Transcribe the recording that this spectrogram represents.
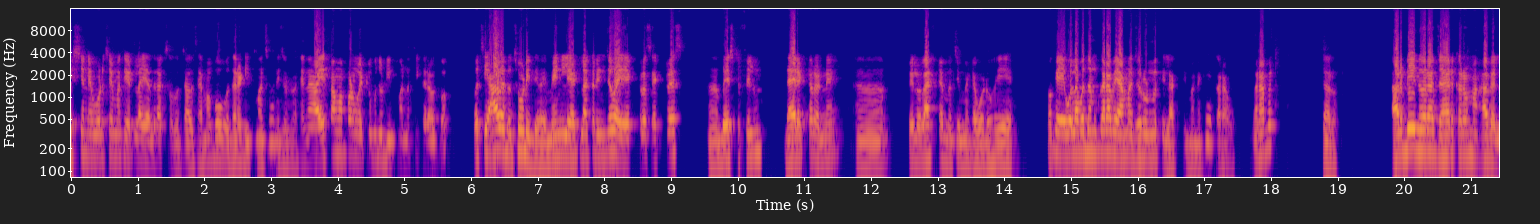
એશિયન એવોર્ડ છે એમાંથી એટલા યાદ રાખશો તો ચાલશે. આમાં બહુ વધારે ડીપમાં જવાની જરૂર નથી. અને આઈફામાં પણ હું એટલું બધું ડીપમાં નથી કરાવતો. પછી આવે તો છોડી દેવાય. મેઇનલી એટલા કરીને જવાય actress actress best film director અને પેલો લાઈફ ટાઈમ અચીવમેન્ટ એવોર્ડ હોય એ. ઓકે ઓલા બધા કરાવે, આમાં જરૂર નથી લાગતી મને કે કરાવું. બરાબર? ચાલો. આરબીઆઈ દ્વારા જાહેર કરવામાં આવેલ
